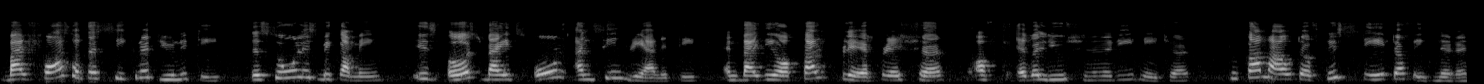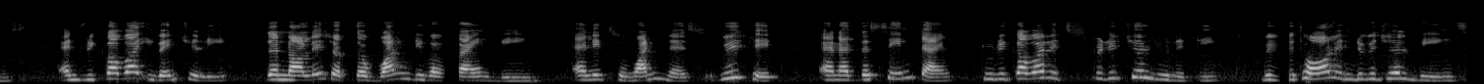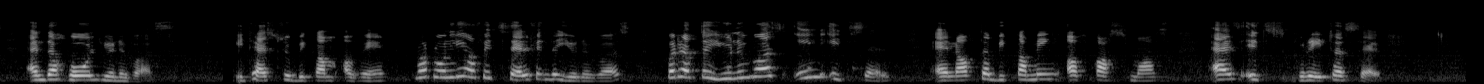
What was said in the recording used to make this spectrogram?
by force of the secret unity, the soul is becoming, is urged by its own unseen reality and by the occult pressure of evolutionary nature to come out of this state of ignorance and recover eventually the knowledge of the one divine being and its oneness with it, and at the same time to recover its spiritual unity with, with all individual beings and the whole universe. It has to become aware not only of itself in the universe, but of the universe in itself and of the becoming of cosmos as its greater self.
